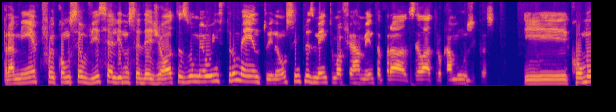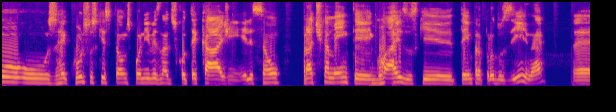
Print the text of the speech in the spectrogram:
Para mim é foi como se eu visse ali no CDJs o meu instrumento e não simplesmente uma ferramenta para, sei lá, trocar músicas. E como os recursos que estão disponíveis na discotecagem, eles são praticamente iguais os que tem para produzir, né? É,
